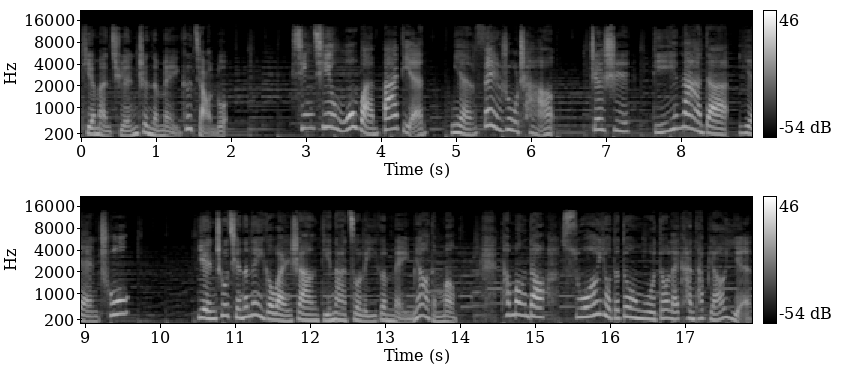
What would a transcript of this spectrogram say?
贴满全镇的每个角落。星期五晚八点，免费入场。这是。迪娜的演出，演出前的那个晚上，迪娜做了一个美妙的梦。她梦到所有的动物都来看她表演。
